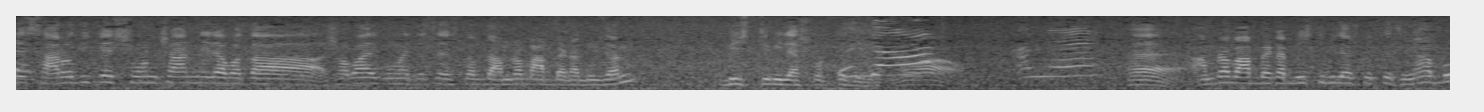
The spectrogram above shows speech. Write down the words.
এই চারোদিকে শুনশান নিরাপত্তা সবাই ঘুমাইতেছে স্তব্ধ। আমরা বাপ বেটা দুজন বৃষ্টি বিলাস করতেছি! হ্যাঁ আমরা বাপ বেটা বৃষ্টি বিলাস করতেছি না আব্বু?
